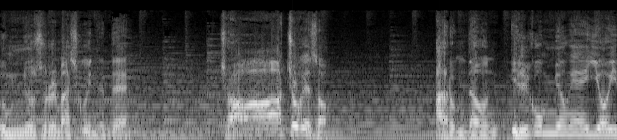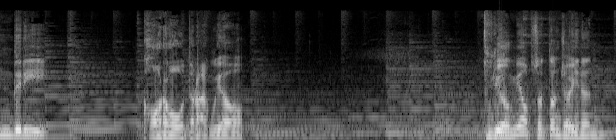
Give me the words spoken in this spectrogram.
음료수를 마시고 있는데 저쪽에서 아름다운 일곱 명의 여인들이 걸어오더라고요. 두려움이 없었던 저희는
